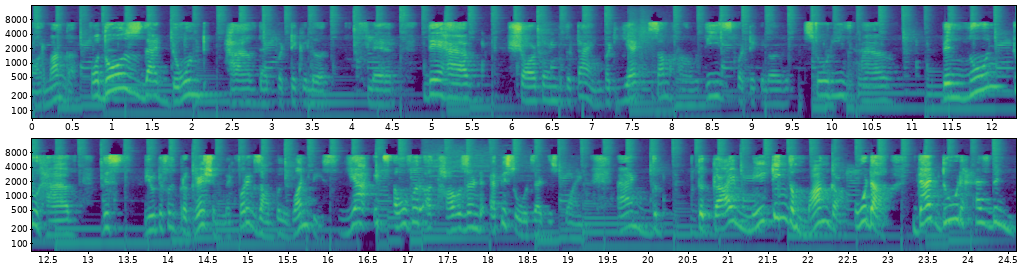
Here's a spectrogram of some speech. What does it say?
or manga. For those that don't have that particular flair, they have shortened the time, but yet somehow these particular stories hmm. have been known to have this beautiful progression. Like, for example, One Piece. Yeah, it's over a thousand episodes at this point, and the the guy making the manga, Oda, that dude has been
